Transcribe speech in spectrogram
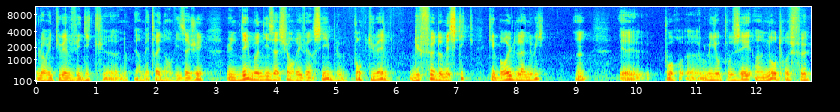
le rituel védique euh, nous permettrait d'envisager une démonisation réversible, ponctuelle, du feu domestique qui brûle la nuit, hein, pour euh, lui opposer un autre feu,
